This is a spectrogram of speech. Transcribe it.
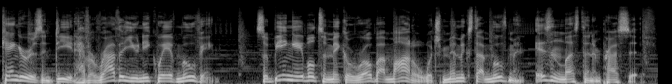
Kangaroos indeed have a rather unique way of moving, so being able to make a robot model which mimics that movement isn't less than impressive.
